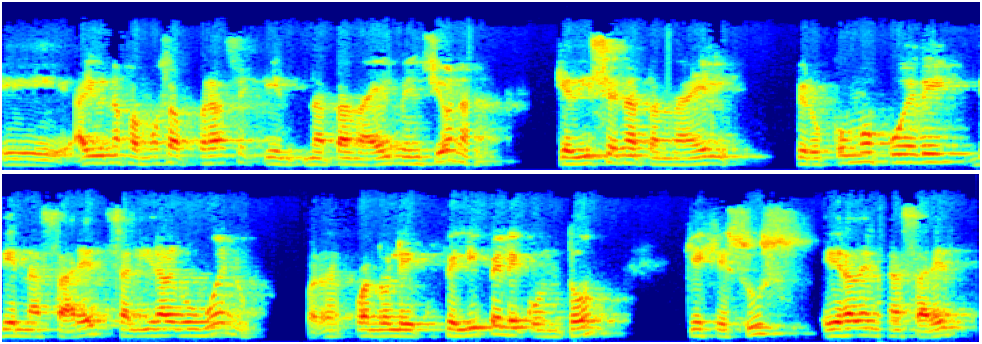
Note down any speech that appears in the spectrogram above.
eh, hay una famosa frase que Natanael menciona, que dice Natanael, pero ¿cómo puede de Nazaret salir algo bueno? Cuando Felipe le contó que Jesús era de Nazaret,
